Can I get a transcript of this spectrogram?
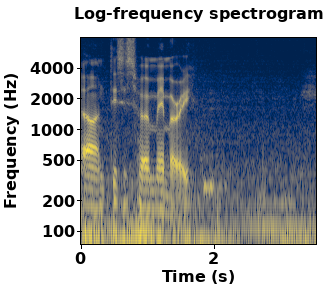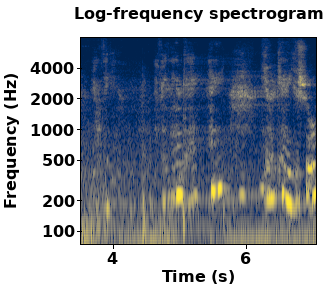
And this is her memory. Kathy, everything okay? Hey, you okay? You sure?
